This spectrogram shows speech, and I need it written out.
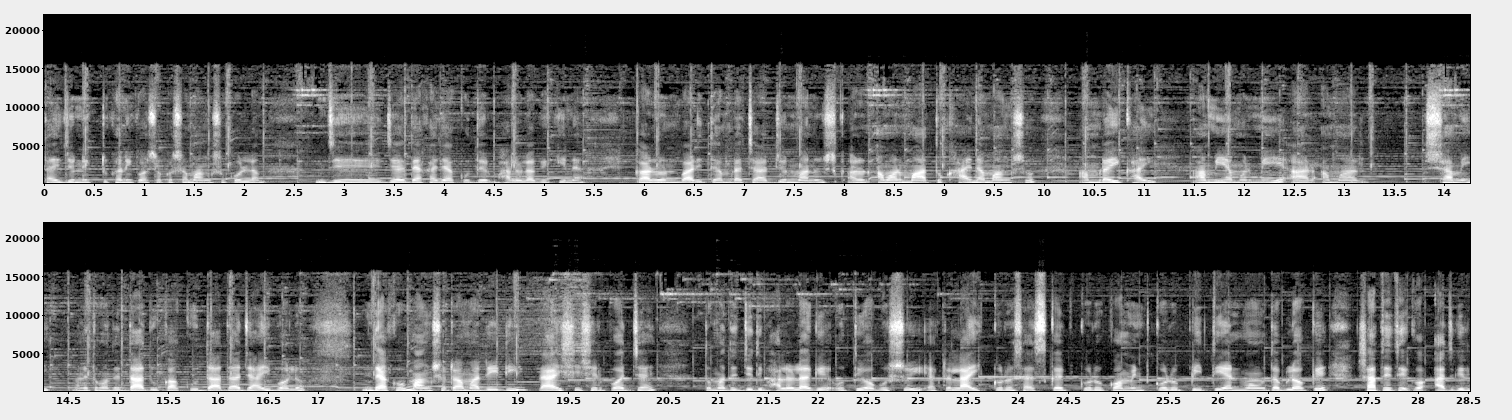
তাই জন্য একটুখানি কষা কষা মাংস করলাম। যে যে দেখা যাক ওদের ভালো লাগে কি না কারণ বাড়িতে আমরা চারজন মানুষ, কারণ আমার মা তো খায় না মাংস, আমরাই খাই। আমি, আমার মেয়ে আর আমার স্বামী মানে তোমাদের দাদু, কাকু, দাদা যাই বলো, দেখো মাংসটা আমার রেডি প্রায় শেষের পর্যায়ে। তোমাদের যদি ভালো লাগে অতি অবশ্যই একটা লাইক করো সাবস্ক্রাইব করো কমেন্ট করো, প্রীতি অ্যান্ড মমতা ব্লগে সাথে থেকো। আজকের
